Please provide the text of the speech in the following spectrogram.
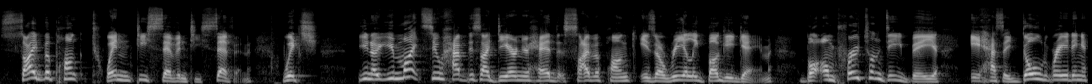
Cyberpunk 2077, which, you know, you might still have this idea in your head that Cyberpunk is a really buggy game, but on ProtonDB, it has a gold rating,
